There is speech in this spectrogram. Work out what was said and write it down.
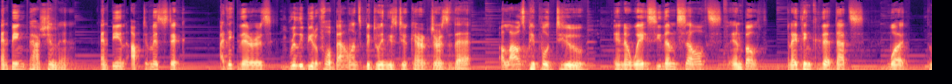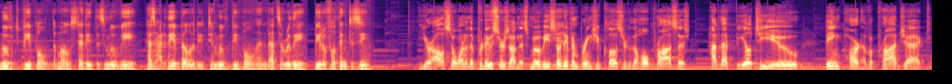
and being passionate and being optimistic. I think there's really beautiful balance between these two characters that allows people to in a way see themselves in both. And I think that that's what moved people the most. I think this movie has had the ability to move people and that's a really beautiful thing to see. You're also one of the producers on this movie, so it even brings you closer to the whole process. How did that feel to you being part of a project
